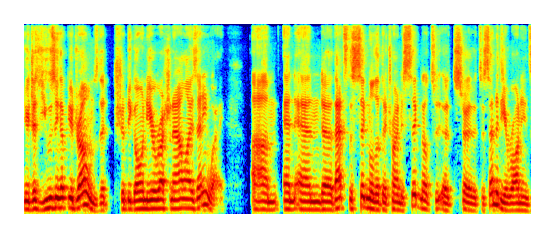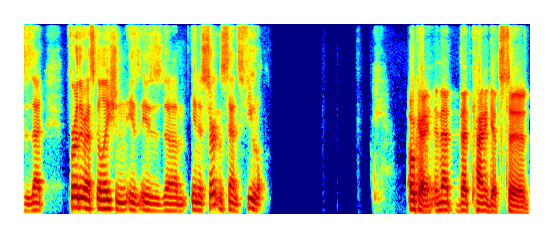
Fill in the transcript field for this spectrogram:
You're just using up your drones that should be going to your Russian allies anyway. Um, and and uh, that's the signal that they're trying to signal to, uh, to, send to the Iranians is that further escalation is is um, in a certain sense futile. Okay, and that that kind of gets to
